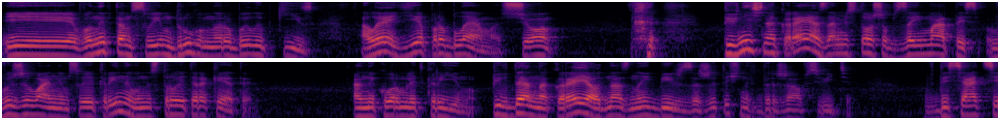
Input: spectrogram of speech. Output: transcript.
і вони б там своїм другом наробили б кіз. Але є проблема, що Північна Корея, замість того, щоб займатися виживанням своєї країни, вони строять ракети, а не кормлять країну. Південна Корея одна з найбільш зажиточних держав в світі в десятці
